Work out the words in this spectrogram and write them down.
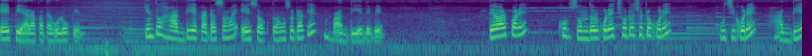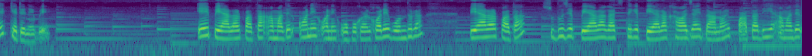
এই পেয়ারা পাতাগুলোকে। কিন্তু হাত দিয়ে কাটার সময় এই শক্ত অংশটাকে বাদ দিয়ে দেবে। দেওয়ার পরে খুব সুন্দর করে, ছোট ছোট করে কুচি করে হাত দিয়ে কেটে নেবে। এই পেয়ারার পাতা আমাদের অনেক অনেক উপকার করে বন্ধুরা। পেয়ারার পাতা শুধু যে পেয়ারা গাছ থেকে পেয়ারা খাওয়া যায় তা নয়, পাতা দিয়ে আমাদের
